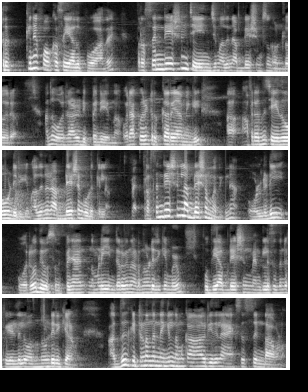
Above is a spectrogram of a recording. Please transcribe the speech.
ട്രിക്കിനെ ഫോക്കസ് ചെയ്യാതെ പോവാതെ പ്രസന്റേഷൻ ചേഞ്ചും അതിന് അപ്ഡേഷൻസും കൊണ്ടുവരിക അത് ഒരാൾ ഡിപ്പെൻഡ് ചെയ്യുന്ന ഒരാൾക്ക് ഒരു ട്രിക്ക് അറിയാമെങ്കിൽ അവരത് ചെയ്തുകൊണ്ടിരിക്കും. അതിനൊരു അപ്ഡേഷൻ കൊടുക്കില്ല. പ്രസന്റേഷനിൽ അപ്ഡേഷൻ മതി. പിന്നെ ഓൾറെഡി ഓരോ ദിവസവും ഇപ്പം ഞാൻ നമ്മൾ ഈ ഇന്റർവ്യൂ നടന്നുകൊണ്ടിരിക്കുമ്പോഴും പുതിയ അപ്ഡേഷൻ മെന്റലിസത്തിന്റെ ഫീൽഡിൽ വന്നുകൊണ്ടിരിക്കുകയാണ്. അത് കിട്ടണമെന്നുണ്ടെങ്കിൽ നമുക്ക് ആ ഒരു രീതിയിൽ ആക്സസ് ഉണ്ടാവണം.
